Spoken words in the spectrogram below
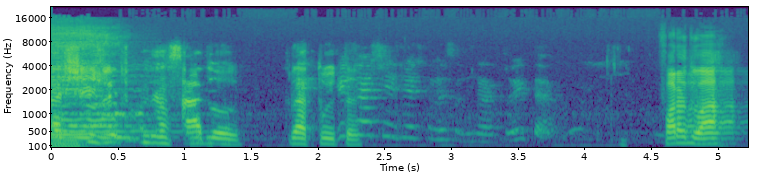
Caixinha de leite condensado gratuita. Fora do ar.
